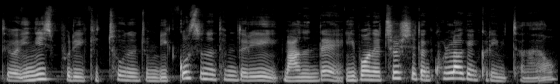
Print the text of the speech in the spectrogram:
제가 이니스프리 기초는 좀 믿고 쓰는 템들이 많은데 이번에 출시된 콜라겐 크림 있잖아요.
